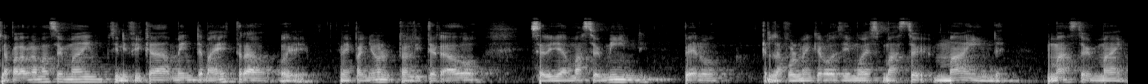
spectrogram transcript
La palabra mastermind significa mente maestra, eh, en español transliterado sería mastermind, pero la forma en que lo decimos es mastermind, mastermind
